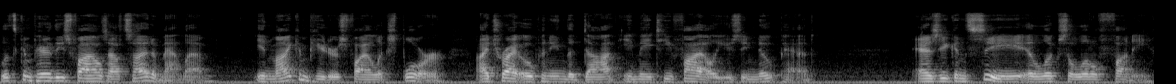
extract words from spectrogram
Let's compare these files outside of MATLAB. In my computer's File Explorer, I try opening the .mat file using Notepad. As you can see, it looks a little funny.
